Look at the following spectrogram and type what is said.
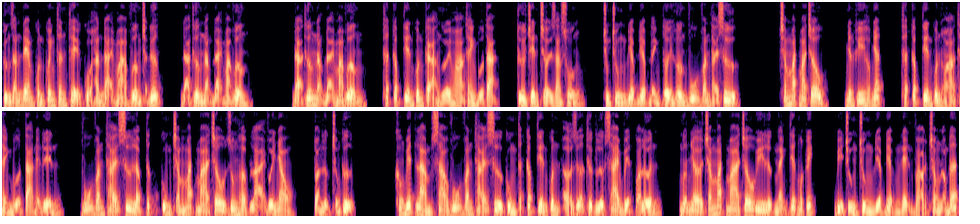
cứng rắn đem quấn quanh thân thể của hắn đại ma vương chặt đứt, đả thương nặng đại ma vương. Đả thương nặng đại ma vương thất cấp tiên quân cả người hóa thành búa tạ, từ trên trời giáng xuống, trùng trùng điệp điệp đánh tới hướng vũ văn thái sư. Trăm mắt ma châu, nhân khí hợp nhất, thất cấp tiên quân hóa thành búa tạ nệ đến, vũ văn thái sư lập tức cùng trăm mắt ma châu dung hợp lại với nhau, toàn lực chống cự. Không biết làm sao vũ văn thái sư cùng thất cấp tiên quân ở giữa thực lực sai biệt quá lớn, mượn nhờ trăm mắt ma châu uy lực ngạnh tiết một kích, bị trùng trùng điệp điệp nện vào trong lòng đất.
